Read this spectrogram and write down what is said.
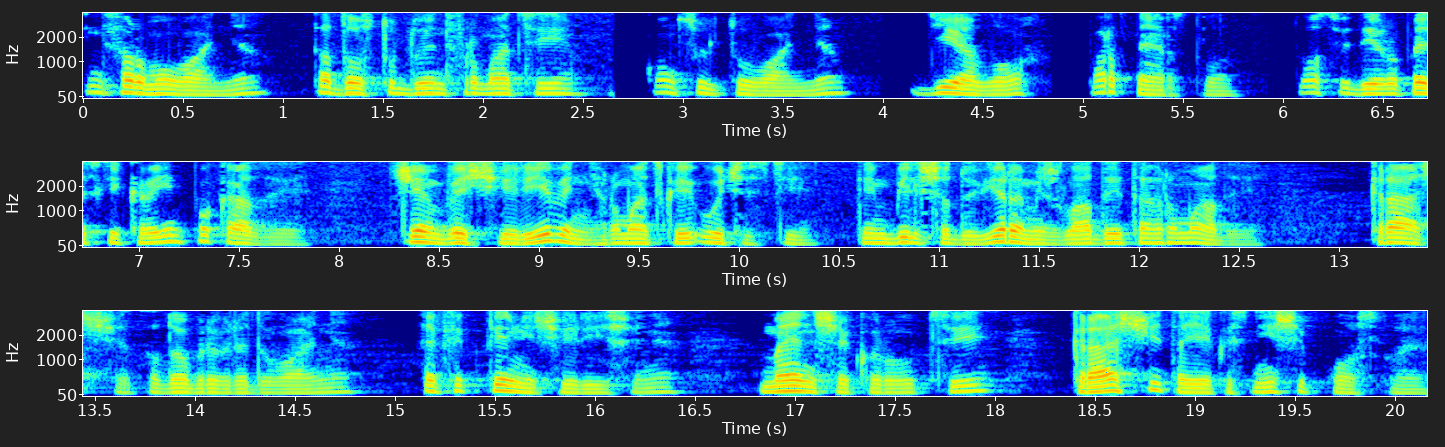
інформування та доступ до інформації, консультування, діалог, партнерство. Досвід європейських країн показує, чим вищий рівень громадської участі, тим більша довіра між владою та громадою, краще та добре врядування, ефективніші рішення, менше корупції, кращі та якісніші послуги.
